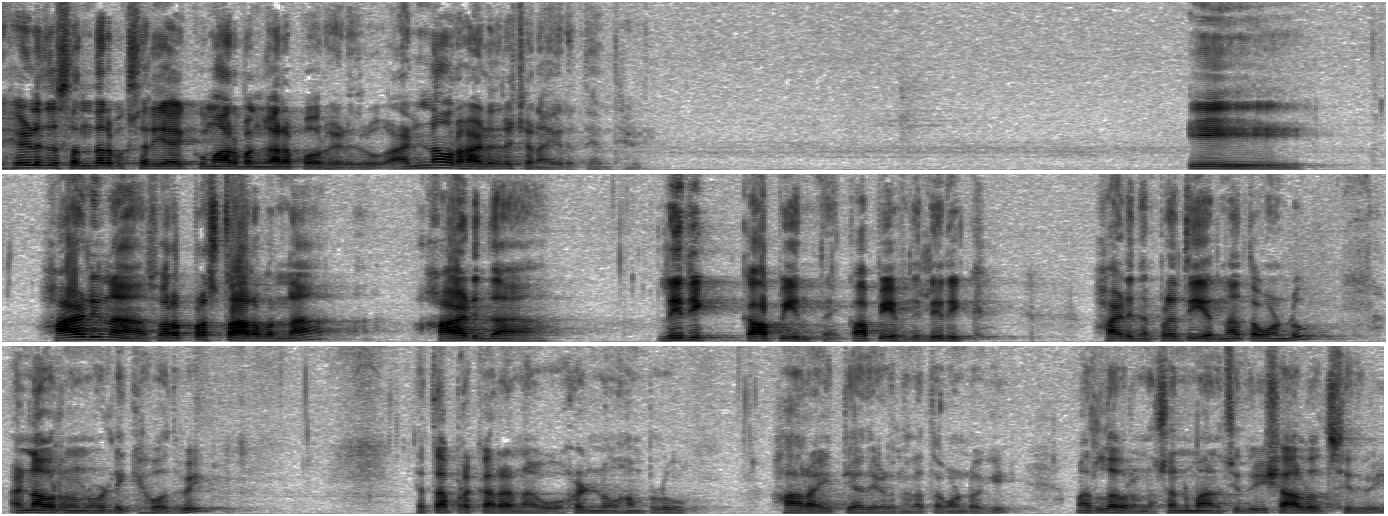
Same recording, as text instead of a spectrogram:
ಹೇಳಿದ ಸಂದರ್ಭಕ್ಕೆ ಸರಿಯಾಗಿ ಕುಮಾರ್ ಬಂಗಾರಪ್ಪ ಅವರು ಹೇಳಿದರು, ಅಣ್ಣವ್ರು ಹಾಡಿದರೆ ಚೆನ್ನಾಗಿರುತ್ತೆ ಅಂಥೇಳಿ ಈ ಹಾಡಿನ ಸ್ವರಪ್ರಸ್ತಾರವನ್ನು, ಹಾಡಿನ ಲಿರಿಕ್, ಕಾಪಿ ಅಂತ, ಕಾಪಿ ಆಫ್ ದಿ ಲಿರಿಕ್ ಹಾಡಿನ ಪ್ರತಿಯನ್ನು ತಗೊಂಡು ಅಣ್ಣವರನ್ನು ನೋಡಲಿಕ್ಕೆ ಹೋದ್ವಿ. ಯಥಾ ಪ್ರಕಾರ ನಾವು ಹಣ್ಣು, ಹಂಪಲು, ಹಾರ ಇತ್ಯಾದಿಗಳನ್ನೆಲ್ಲ ತಗೊಂಡೋಗಿ ಮೊದಲು ಅವರನ್ನು ಸನ್ಮಾನಿಸಿದ್ವಿ ಶಾಲೋದಿಸಿದ್ವಿ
